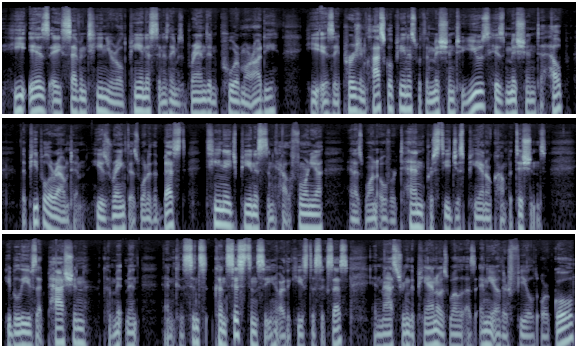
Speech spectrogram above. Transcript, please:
He is a 17 year old pianist, and his name is Brandon Pourmoradi. He is a Persian classical pianist with a mission to use his mission to help the people around him. He is ranked as one of the best teenage pianists in California and has won over 10 prestigious piano competitions. He believes that passion, commitment, and consist- consistency are the keys to success in mastering the piano as well as any other field or goal.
